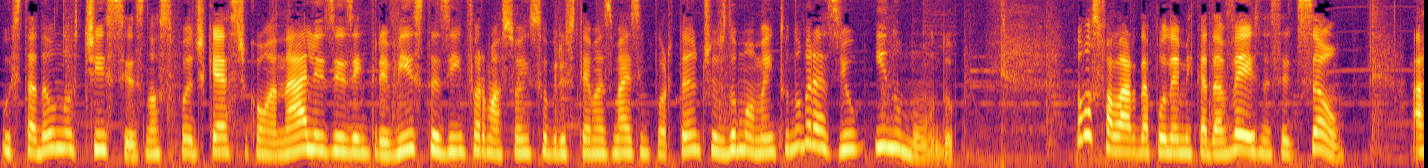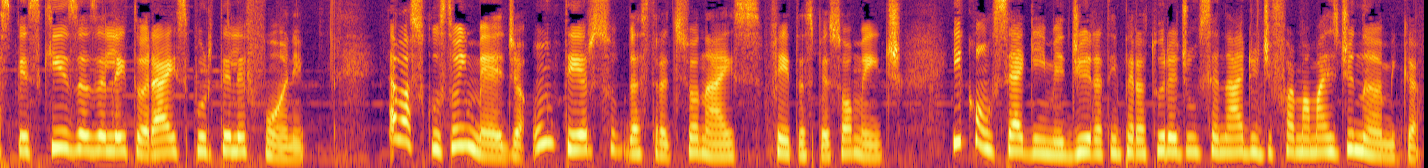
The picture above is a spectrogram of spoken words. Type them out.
o Estadão Notícias, nosso podcast com análises, entrevistas e informações sobre os temas mais importantes do momento no Brasil e no mundo. Vamos falar da polêmica da vez nessa edição? As pesquisas eleitorais por telefone. Elas custam em média um terço das tradicionais, feitas pessoalmente, e conseguem medir a temperatura de um cenário de forma mais dinâmica.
